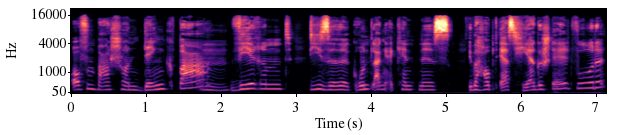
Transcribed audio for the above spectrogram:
offenbar schon denkbar, mhm. während diese Grundlagenerkenntnis überhaupt erst hergestellt wurde.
